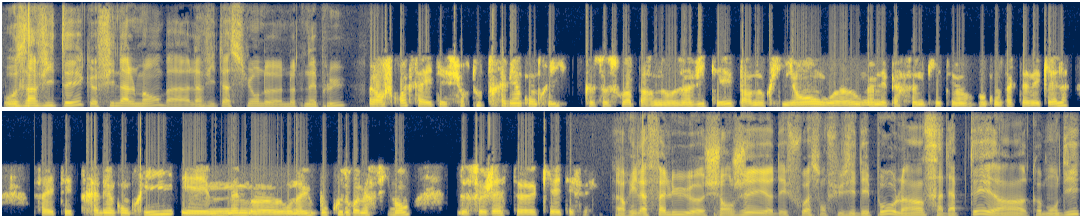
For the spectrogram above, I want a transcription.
aux, invités que finalement bah, l'invitation ne, ne, tenait plus? Alors je crois que ça a été surtout très bien compris, que ce soit par nos invités, par nos clients ou, ou même les personnes qui étaient en, en, contact avec elles. Ça a été très bien compris et même on a eu beaucoup de remerciements de ce geste euh, qui a été fait. Alors il a fallu euh, changer euh, des fois son fusil d'épaule, hein, s'adapter, hein, comme on dit,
